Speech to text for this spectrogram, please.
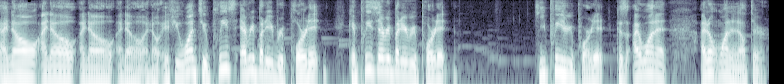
I know, I know, I know, I know, I know. If you want to, please everybody report it. Can please everybody report it? Can you please report it? Because I want it. I don't want it out there,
